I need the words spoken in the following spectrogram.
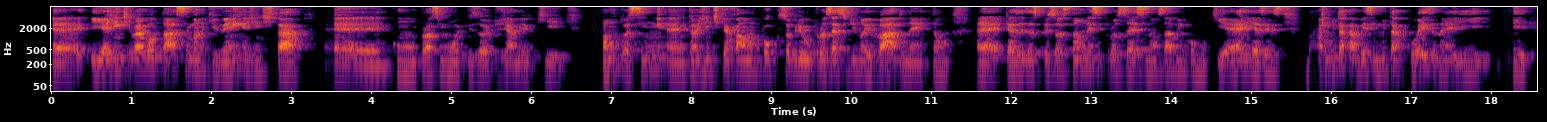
É, e a gente vai voltar semana que vem. A gente está é, com o próximo episódio já meio que pronto, assim. É, então a gente quer falar um pouco sobre o processo de noivado, né? Então, é, que às vezes as pessoas estão nesse processo e não sabem como que é, e às vezes bate muito a cabeça em muita coisa, né? E, e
